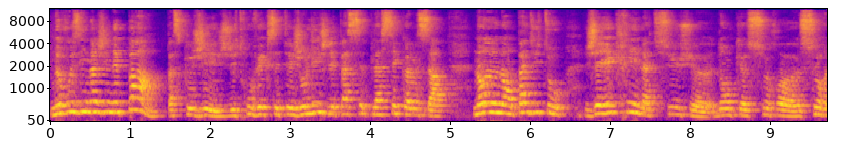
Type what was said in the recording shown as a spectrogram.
Ne vous imaginez pas, parce que j'ai trouvé que c'était joli, je l'ai placé comme ça. Non, non, non, pas du tout. J'ai écrit là-dessus, euh, donc euh, sur, euh, sur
